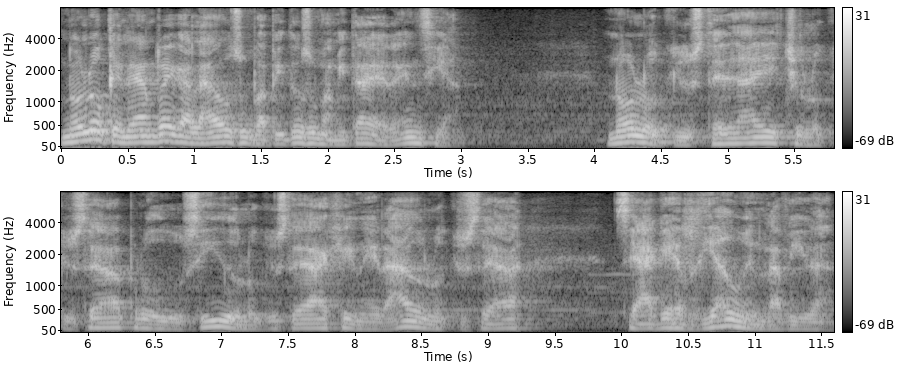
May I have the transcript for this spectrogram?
no lo que le han regalado su papito o su mamita de herencia, no lo que usted ha hecho, lo que usted ha producido, lo que usted ha generado, lo que usted se ha guerreado en la vida.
